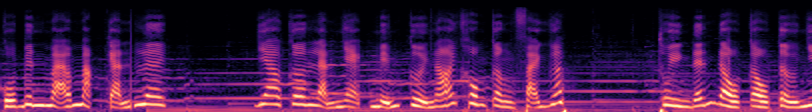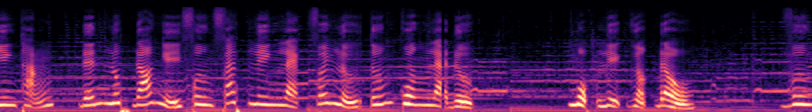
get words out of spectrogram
của binh mã mặt cảnh Lê? Giao Cơ lạnh nhạt mỉm cười nói không cần phải gấp. Thuyền đến đầu cầu tự nhiên thẳng. Đến lúc đó nghĩ phương pháp liên lạc với lữ tướng quân là được. Một liệt gật đầu. Vương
